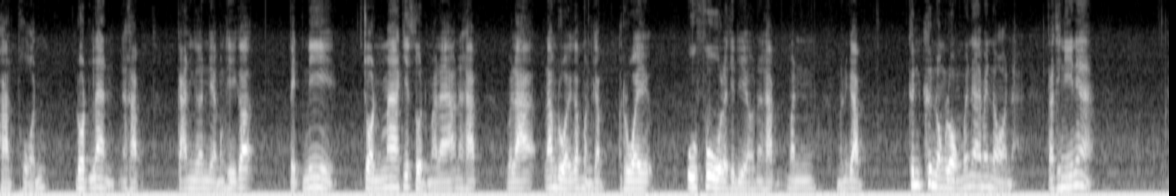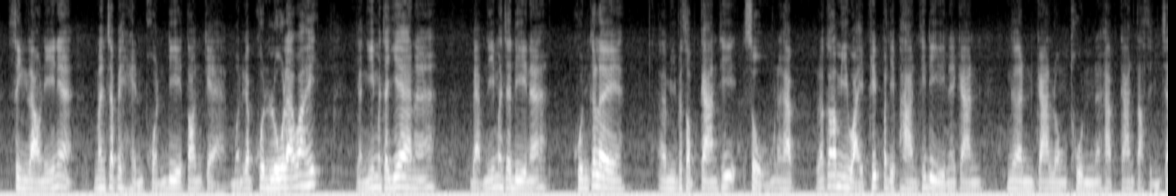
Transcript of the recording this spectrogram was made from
ผาดโผน ลดแล่นนะครับ การเงินเนี่ยบางทีก็ติดหนี้จนมากที่สุดมาแล้วนะครับ เวลาร่ำรวยก็เหมือนกับรวยอูฟู่เลยทีเดียวนะครับ มันเหมือนกับขึ้นขึ้นลงลงไม่แน่ไม่นอนอะ แต่ทีนี้เนี่ยสิ่งเหล่านี้เนี่ยมันจะไปเห็นผลดีตอนแก่ เหมือนกับคุณรู้แล้วว่าเฮ้ยอย่างนี้มันจะแย่นะ แบบนี้มันจะดีนะ คุณก็เลยเมีประสบการณ์ที่สูงนะครับ แล้วก็มีไหวพริบปฏิภาณที่ดีในการเงินการลงทุนนะครับ การตัดสินใจ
